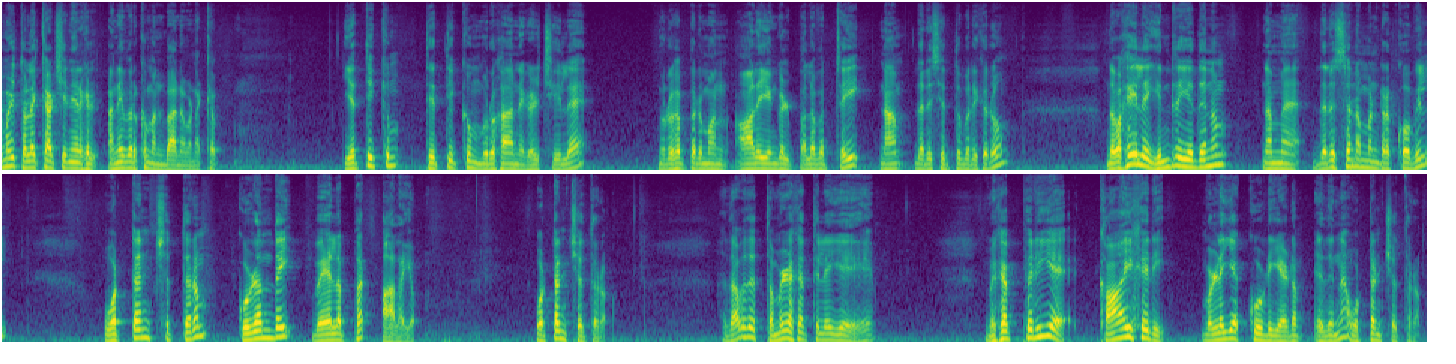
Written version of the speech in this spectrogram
தமிழ் தொலைக்காட்சி நேர்கள் அனைவருக்கும் அன்பான வணக்கம். எத்திக்கும் தித்திக்கும் முருகா நிகழ்ச்சியில் முருகப்பெருமான் ஆலயங்கள் பலவற்றை நாம் தரிசித்து வருகிறோம். இந்த வகையில் இன்றைய தினம் நம்ம தரிசனம் என்ற கோவில் ஒட்டன்சத்திரம் குழந்தை வேலப்பர் ஆலயம். ஒட்டன்சத்திரம். அதாவது தமிழகத்திலேயே மிகப்பெரிய காய்கறி விளையக்கூடிய இடம் எதுன்னா ஒட்டன்சத்திரம்.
